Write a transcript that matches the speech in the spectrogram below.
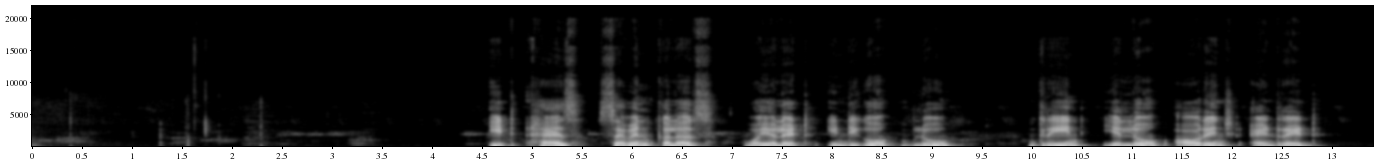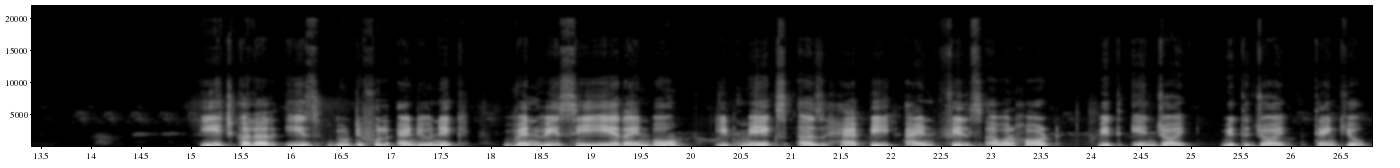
It has seven colors violet, indigo, blue, green, yellow, orange, and red. Each color is beautiful and unique. When we see a rainbow, it makes us happy and fills our heart with enjoy with joy. Thank you.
